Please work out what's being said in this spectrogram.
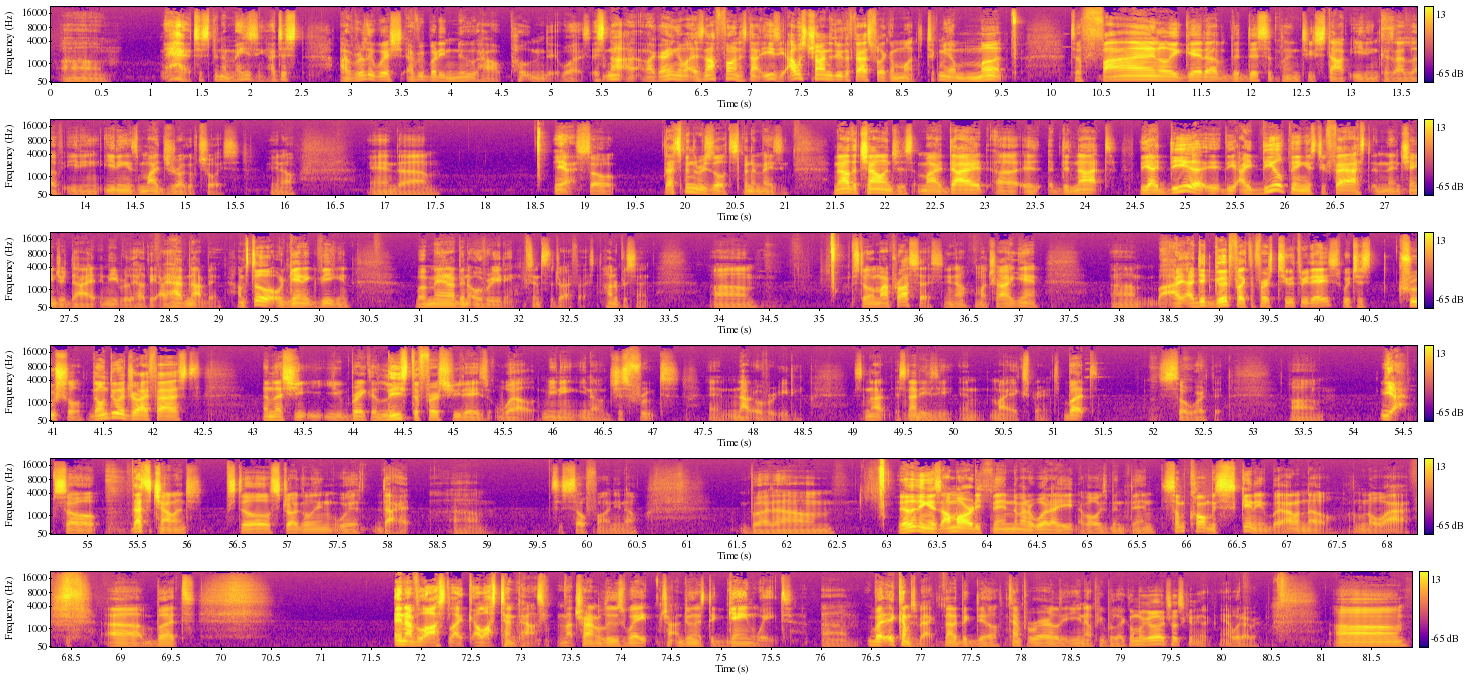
Um, yeah, it's just been amazing. I just, I really wish everybody knew how potent it was. It's not like I ain't it's not fun. It's not easy. I was trying to do the fast for like a month. It took me a month to finally get up the discipline to stop eating because I love eating. Eating is my drug of choice, you know, and um, yeah. So that's been the result. It's been amazing. Now the challenges. My diet uh, did not. The idea, the ideal thing is to fast and then change your diet and eat really healthy. I have not been. I'm still organic vegan but man, I've been overeating since the dry fast, 100%. Um, still in my process, you know. I'm gonna try again. Um, I, I, did good for like the first two three days, which is crucial. Don't do a dry fast unless you you break at least the first few days well, meaning you know just fruits and not overeating. It's not it's not easy in my experience, but so worth it. Um, yeah, so that's a challenge. Still struggling with diet. Um, it's just so fun, you know. But um, the other thing is, I'm already thin no matter what I eat. I've always been thin. Some call me skinny, but I don't know. I don't know why. Uh, but and I've lost like I lost 10 pounds. I'm not trying to lose weight. I'm, trying, I'm doing this to gain weight. Um, but it comes back. Not a big deal. Temporarily, you know, people are like, "Oh my god, so skinny." Like, yeah, whatever. Um,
